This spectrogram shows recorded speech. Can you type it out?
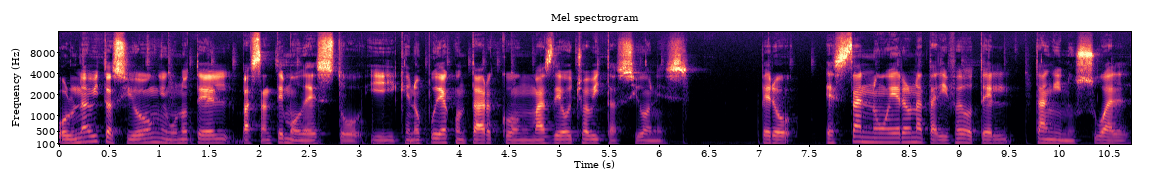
por una habitación en un hotel bastante modesto y que no podía contar con más de 8 habitaciones. Pero esta no era una tarifa de hotel tan inusual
